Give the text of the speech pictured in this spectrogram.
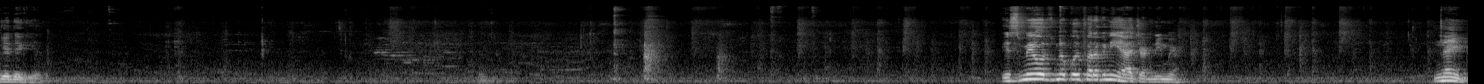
ये देखिए। इसमें और इसमें कोई फ़र्क नहीं आया चटनी में। नहीं।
